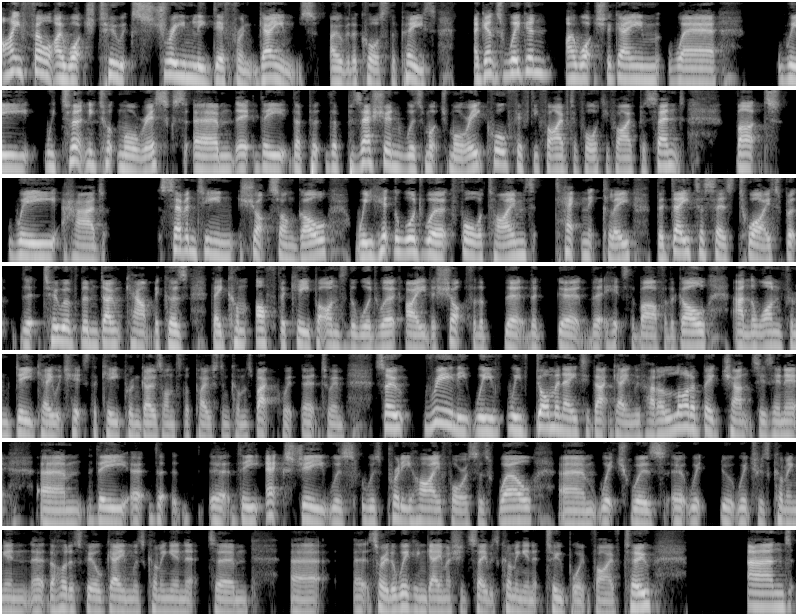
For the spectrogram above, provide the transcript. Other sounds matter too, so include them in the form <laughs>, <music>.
I felt I watched two extremely different games over the course of the piece. Against Wigan, I watched a game where we we certainly took more risks. Um, the, the the the possession was much more equal, fifty five to forty five percent, but we had 17 shots on goal. We hit the woodwork four times. Technically, the data says twice, but the two of them don't count because they come off the keeper onto the woodwork, i.e. the shot for the, the, the, uh, that hits the bar for the goal and the one from DK, which hits the keeper and goes onto the post and comes back with, uh, to him. So really, we've, we've dominated that game. We've had a lot of big chances in it. Um, the, uh, the, uh, the XG was, was pretty high for us as well, um, which was, uh, which, which was coming in, uh, the Huddersfield game was coming in at, um, uh, sorry, the Wigan game, I should say, was coming in at 2.52. And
